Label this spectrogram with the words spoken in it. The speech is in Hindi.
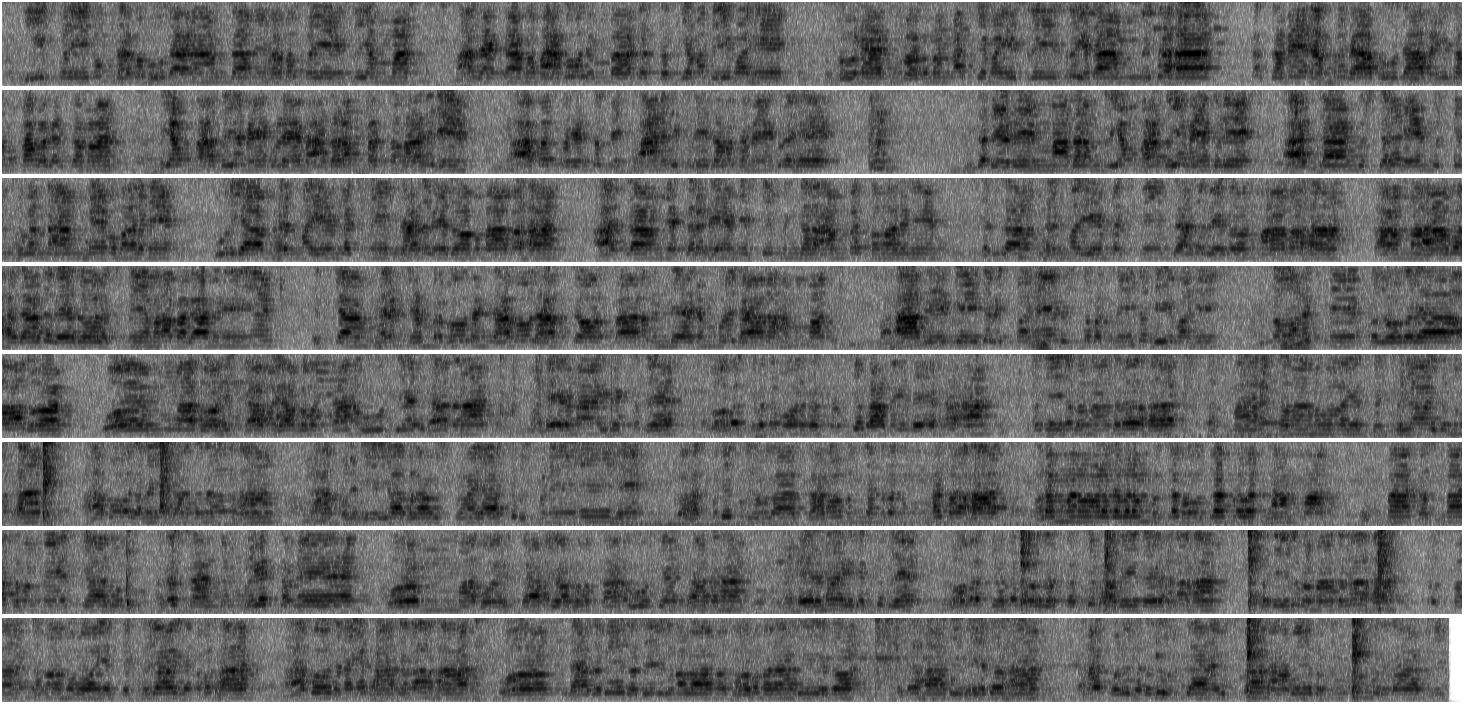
ईश्वरेकं सर्वभूतानां दामिह पप्पये श्रियम् माघकाममागोदं वाचः सत्यमसीमहे वसूनाग्मुभगमन्नस्य मयि श्री श्रियतां विशः कर्तमेन प्रजाभूता मयि सम्भवकर्तमान्। धियं वासय मे कुले मातरं पद्ममालिनीम् आपस्वयन्तु स्निग्धानि क्लेशव समे गृहे। देवीं मातरं श्रियं भासय मे कुले। आद्रां पुष्करणीं पुष्ट्यं सुवर्णां हेममालिने, सूर्यां हिरण्मयीं लक्ष्मीं जातवेदो आद्रां तां महावह जातवेदो लक्ष्मीमनपगामिनीं यस्यां हिरण्यं प्रभूतं गावोदास्योस्तानविन्देजं पुरुषानहम् महादेव्यै च विद्महे, विष्णुपत्नी च धीमहि। ॐ अपोहिष्ठामया भवस्तान महेरणा इदक्षते योगस्यवतमोनदत्तस्य भातयते हनः उपजेन वमातरः क्षया इदमधान् आपो धनय धातनाः नाफलनीर्याफला विष्णायाश्च पुष्पणेः बृहत्पति प्रचोदास्तानो मञ्जन्द्रगं हसः फलं मनोरथबलं पुत्रपौत्र प्रवर्धाम् यस्मात् तस्मात् समं मे स्यादु। अतः शान्तिं प्रयच्छ मे। ॐ अपोहिष्टामयो भवस्तान ऊर्जेद्धातन महेरणाय चक्षुषे रोमस्योतबोधस्तस्य भावयते हनः। सदेवमातराः तस्मानङ्गमामवो यस्य क्षया इदमवधान् आपोदनयधातनाः ॐ दिवेदः ధనః పలు సగదు ఉద్యాన విశ్వానావేవ సింహం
